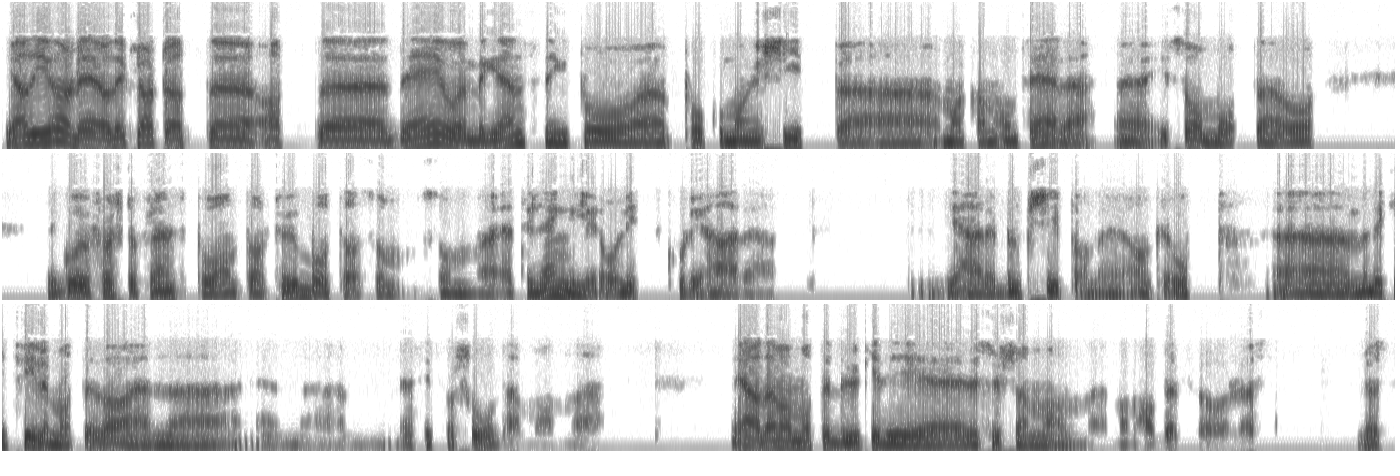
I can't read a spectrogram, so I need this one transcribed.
Ja, det gjør det. og det er klart at, eh, at eh, det er jo en begrensning på, eh, på, hvor mange skip man kan håndtere i så måte. og Det går jo først og fremst på antall turbåter som, som, er tilgjengelig, og litt hvor de her, de her bulkskipene ankrer opp. Men det er ikke tvil om at det var en, en, en situasjon der man ja, der man måtte bruke de ressursene man, man hadde for å løse, løse,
